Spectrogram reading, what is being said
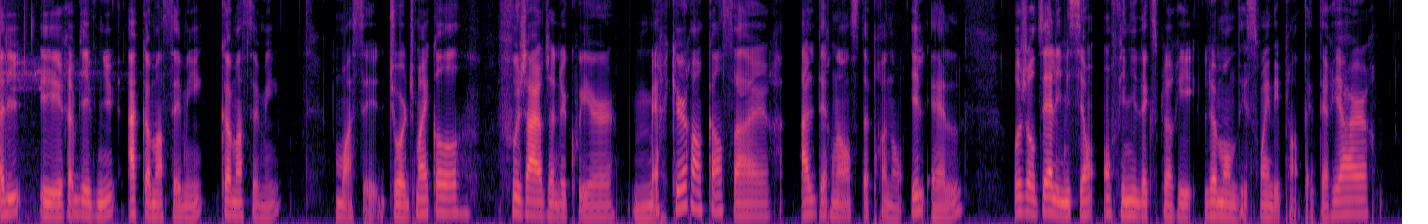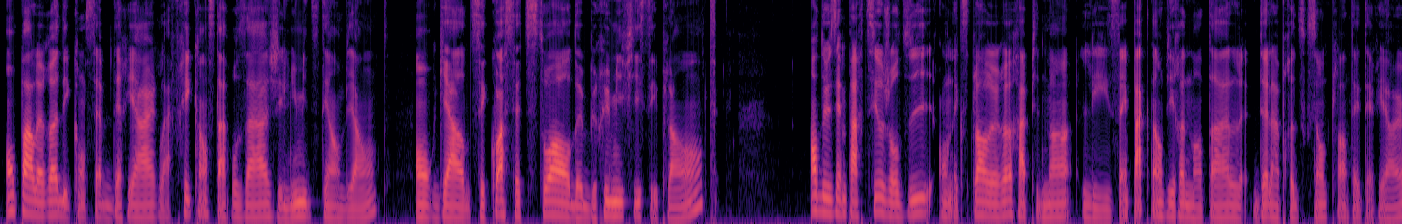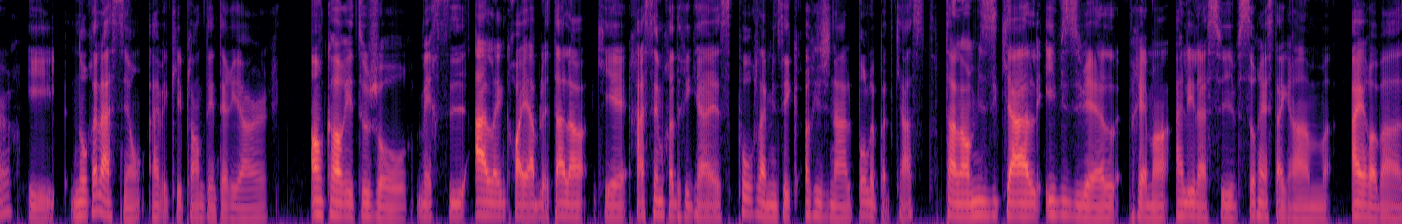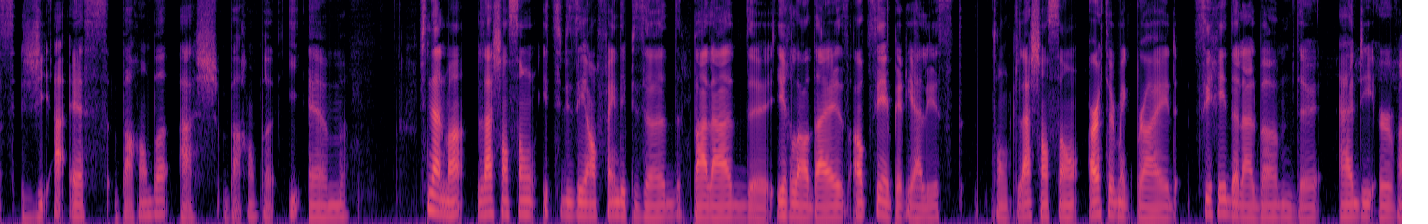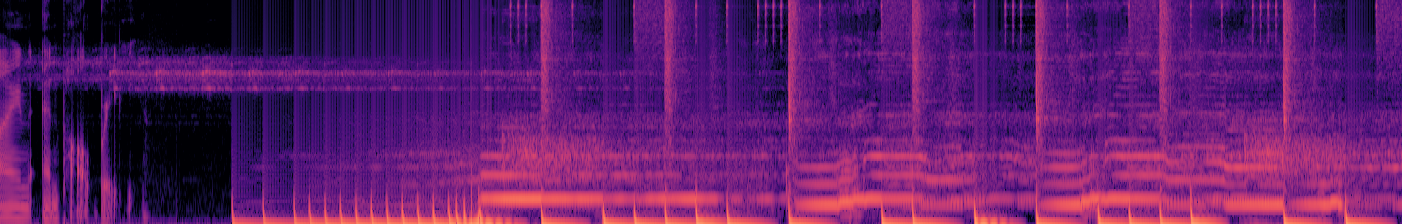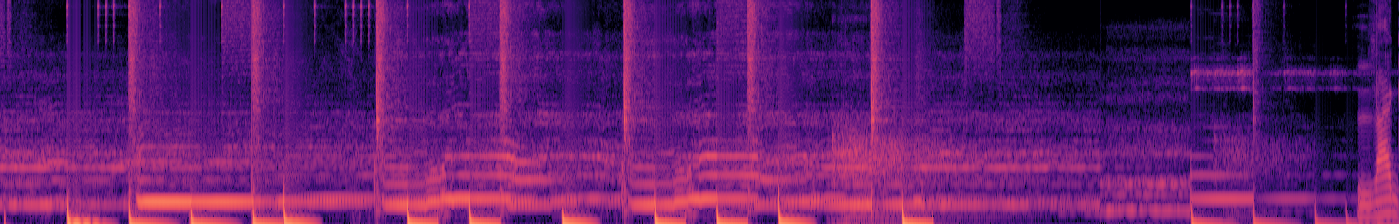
Salut et re-bienvenue à Comment s'aimer, Comment s'aimer. Moi, c'est George Michael, fougère genderqueer, Mercure en cancer, alternance de pronoms il-elle. Aujourd'hui à l'émission, on finit d'explorer le monde des soins des plantes intérieures. On parlera des concepts derrière la fréquence d'arrosage et l'humidité ambiante. On regarde c'est quoi cette histoire de brumifier ces plantes. En deuxième partie, aujourd'hui, on explorera rapidement les impacts environnementaux de la production de plantes intérieures et nos relations avec les plantes d'intérieur. Encore et toujours, merci à l'incroyable talent qui est Racim Rodriguez pour la musique originale pour le podcast. Talent musical et visuel, vraiment, allez la suivre sur Instagram, aérobas, J-A-S, baramba H, baramba I-M. Finalement, la chanson utilisée en fin d'épisode, balade irlandaise anti-impérialiste, donc la chanson Arthur McBride, tirée de l'album de Andy Irvine and Paul Brady.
